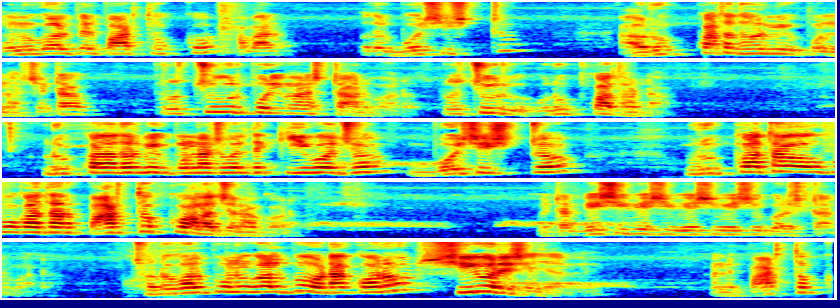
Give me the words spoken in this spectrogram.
অনুগল্পের পার্থক্য, আবার ওদের বৈশিষ্ট্য আর রূপকথা ধর্মী উপন্যাস। এটা প্রচুর পরিমাণে স্টার মারো প্রচুর রূপকথাটা। রূপকথা ধর্মী উপন্যাস বলতে কি বোঝো? বৈশিষ্ট্য, রূপকথা ও উপকথার পার্থক্য আলোচনা করো। এটা বেশি বেশি বেশি বেশি করে স্টার মারো ছোট গল্প, অনুগল্প, ওটা করো শিওর এসে যাবে। মানে পার্থক্য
